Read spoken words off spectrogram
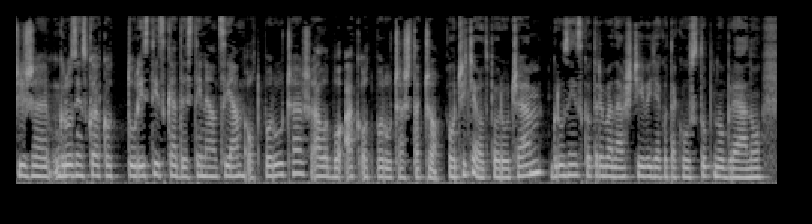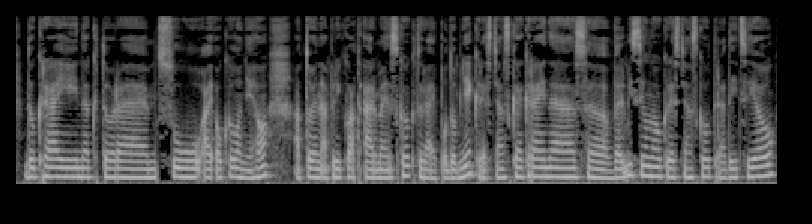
Čiže Gruzínsko ako turistická destinácia odporúčaš, alebo ak odporúčaš, tak čo? Určite odporúčam. Gruzínsko treba navštíviť ako takú vstupnú bránu do krajín, ktoré sú aj okolo neho. A to je napríklad Arménsko, ktorá je podobne kresťanská krajina s veľmi silnou kresťanskou tradíciou.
